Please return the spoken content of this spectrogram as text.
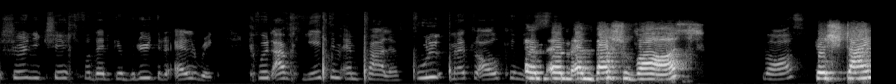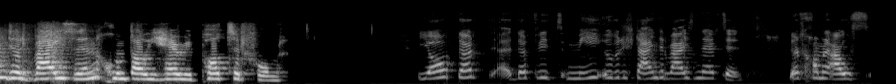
schöne Geschichte von der Gebrüder Elric. Ich würde einfach jedem empfehlen. Full Metal Alchemist. Ähm, ähm, ähm, weißt du was? Was? Der Stein der Weisen kommt auch in Harry Potter vor. Ja, dort, äh, dort wird mehr über den Stein der Weisen erzählt. Dort kann man aus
